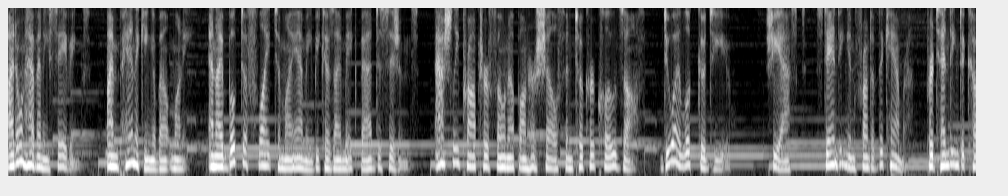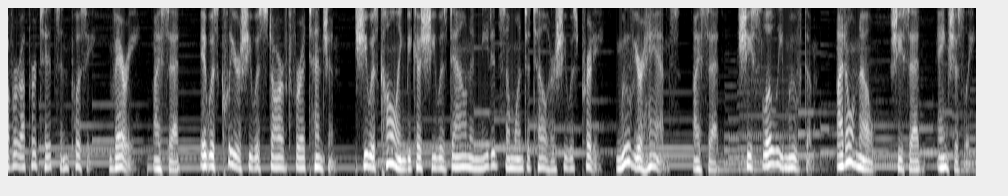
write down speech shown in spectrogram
I don't have any savings. I'm panicking about money. And I booked a flight to Miami because I make bad decisions. Ashley propped her phone up on her shelf and took her clothes off. Do I look good to you? She asked, standing in front of the camera pretending to cover up her tits and pussy. Very, I said. It was clear she was starved for attention. She was calling because she was down and needed someone to tell her she was pretty. Move your hands, I said. She slowly moved them. I don't know, she said, anxiously.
